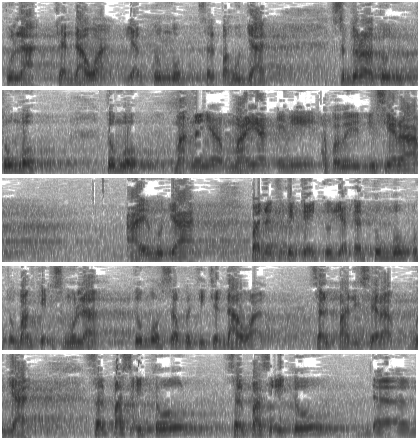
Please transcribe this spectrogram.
kulat cendawan yang tumbuh selepas hujan segera tumbuh. Tumbuh. Maknanya mayat ini apabila disiram air hujan pada ketika itu dia akan tumbuh untuk bangkit semula. Tumbuh seperti cendawan. Selepas disiram hujan. Selepas itu selepas itu um,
